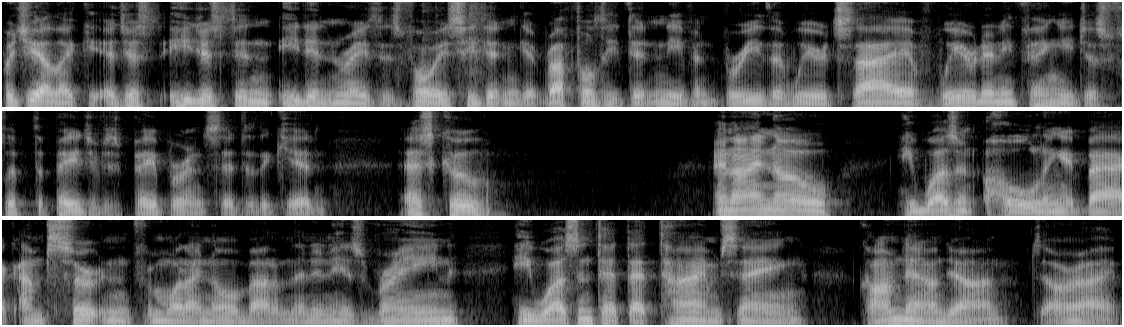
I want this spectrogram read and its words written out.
but yeah like it just he just didn't he didn't raise his voice he didn't get ruffled he didn't even breathe a weird sigh of weird anything he just flipped the page of his paper and said to the kid that's cool and i know he wasn't holding it back. I'm certain from what I know about him that in his brain, he wasn't at that time saying, Calm down, John. It's all right.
